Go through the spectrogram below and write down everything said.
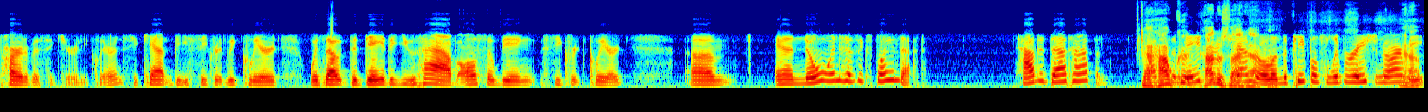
part of a security clearance. You can't be secretly cleared without the data you have also being secret cleared. Um, and no one has explained that. How did that happen? Yeah, how, could- how does that general happen? in the People's Liberation Army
